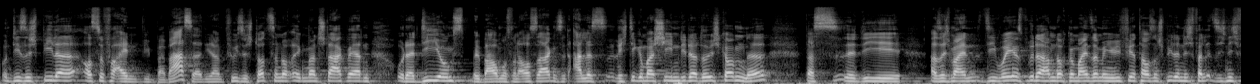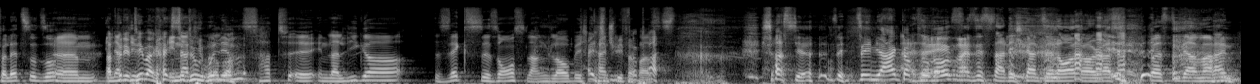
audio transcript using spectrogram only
und diese Spieler aus so Vereinen wie bei Barca, die dann physisch trotzdem noch irgendwann stark werden, oder die Jungs, Bilbao muss man auch sagen, sind alles richtige Maschinen, die da durchkommen. Ne? Dass äh, die, also ich meine, die Williams-Brüder haben doch gemeinsam irgendwie 4000 Spiele nicht verletzt, sich nicht verletzt und so. Ähm, Hat mit dem Thema gar nichts zu tun. aber- Williams hat äh, in La Liga sechs Saisons lang, glaube ich, kein, Spiel verpasst. Ich sag's dir, in zehn Jahren kommt Also so raus. irgendwas ist da nicht ganz in Ordnung, was, was die da machen. Nein,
